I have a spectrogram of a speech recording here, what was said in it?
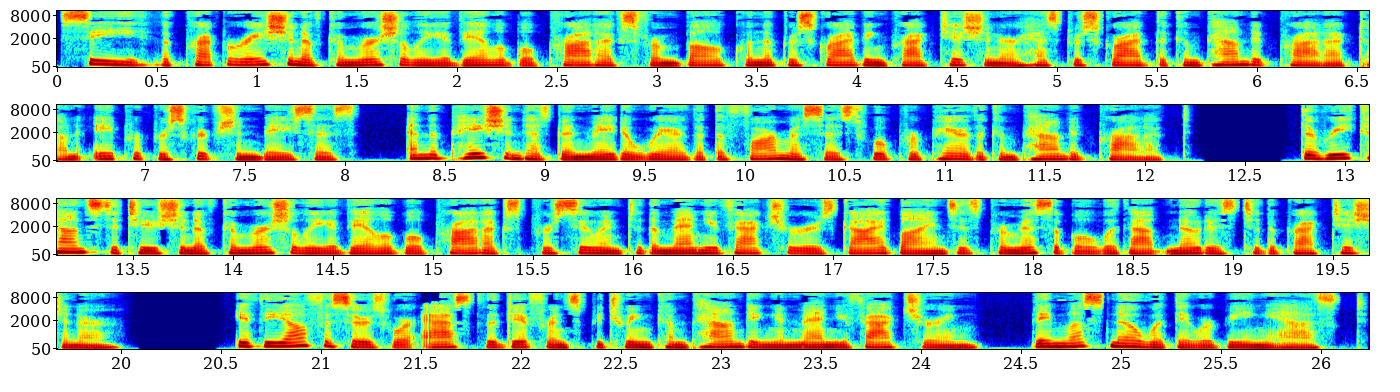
C. The preparation of commercially available products from bulk when the prescribing practitioner has prescribed the compounded product on a per prescription basis, and the patient has been made aware that the pharmacist will prepare the compounded product. The reconstitution of commercially available products pursuant to the manufacturer's guidelines is permissible without notice to the practitioner. If the officers were asked the difference between compounding and manufacturing, they must know what they were being asked.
